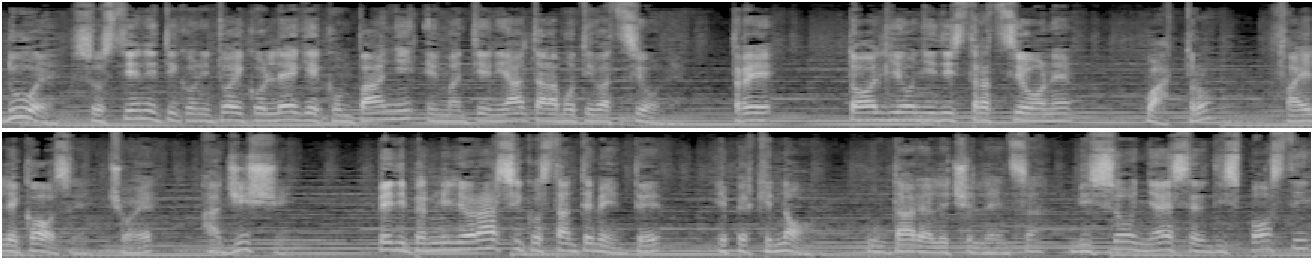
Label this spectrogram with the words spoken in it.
2. Sostieniti con i tuoi colleghi e compagni e mantieni alta la motivazione. 3. Togli ogni distrazione. 4. Fai le cose, cioè agisci. Vedi, per migliorarsi costantemente, e perché no, puntare all'eccellenza, bisogna essere disposti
